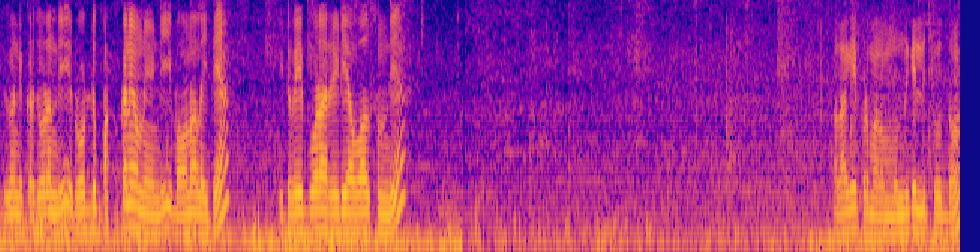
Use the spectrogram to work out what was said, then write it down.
ఇదిగోండి ఇక్కడ చూడండి రోడ్డు పక్కనే ఉన్నాయండి ఈ భవనాలు అయితే. ఇటువైపు కూడా రెడీ అవ్వాల్సి ఉంది. అలాగే ఇప్పుడు మనం ముందుకెళ్ళి చూద్దాం.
